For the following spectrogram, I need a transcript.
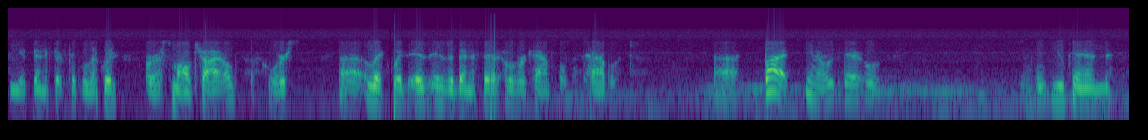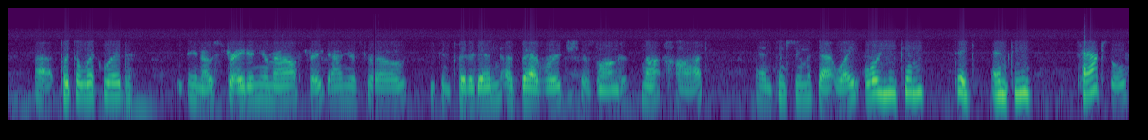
be a benefit for the liquid. For a small child, of course, uh, liquid is, is a benefit over capsules and tablets. Uh, but you know there you can uh, put the liquid you know, straight in your mouth, straight down your throat. You can put it in a beverage as long as it's not hot and consume it that way. Or you can take empty capsules,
